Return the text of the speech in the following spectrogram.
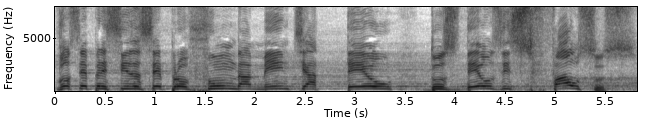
você precisa ser profundamente ateu dos deuses falsos.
